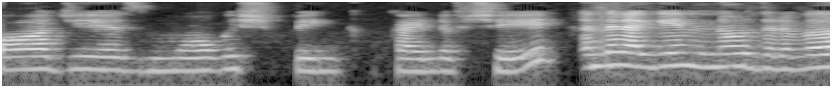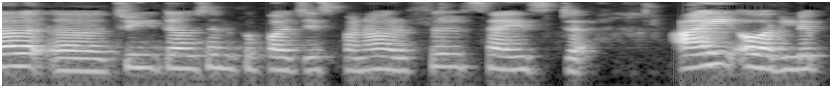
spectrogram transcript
gorgeous mauvish pink kind of shade and then again இன்னொரு தடவை த்ரீ தௌசண்ட்க்கு பர்ச்சேஸ் பண்ணால் ஒரு full sized eye or lip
